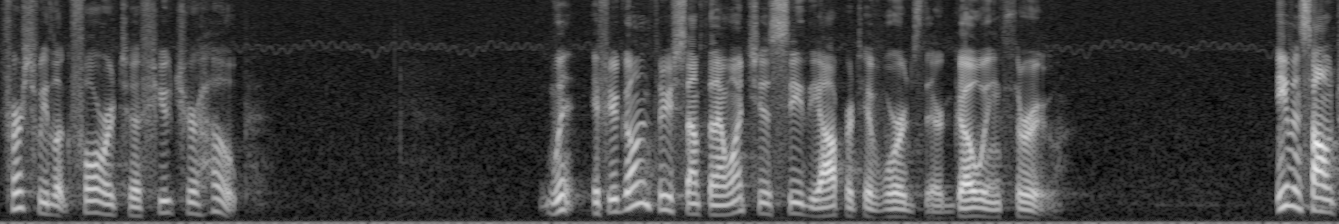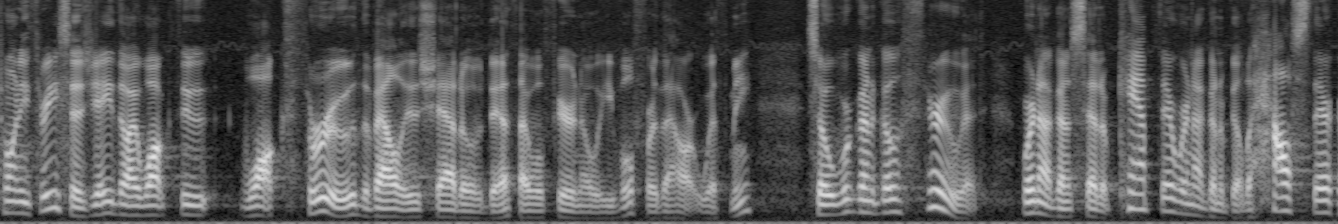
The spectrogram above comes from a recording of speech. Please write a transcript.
First, we look forward to a future hope. When, if you're going through something, I want you to see the operative words there going through. Even Psalm 23 says, Yea, though I walk through walk through the valley of the shadow of death, I will fear no evil, for thou art with me. So we're going to go through it. We're not going to set up camp there. We're not going to build a house there.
